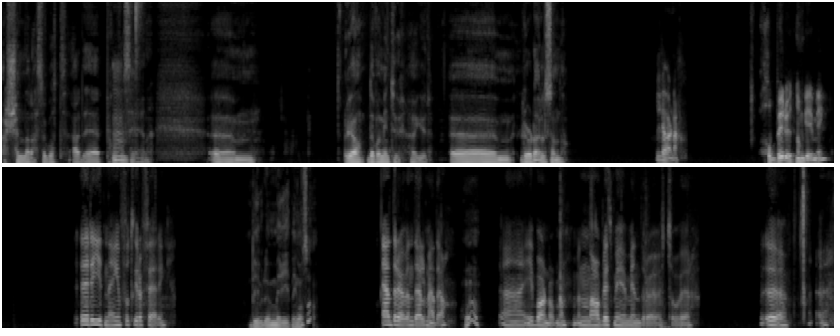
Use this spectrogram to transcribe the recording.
jeg skjønner det så godt. Det er provoserende. Um, ja, det var min tur. Herregud. Um, lørdag eller søndag? Lørdag. Hobbyer utenom gaming? Ridning, fotografering. Driver du med ridning også? Jeg drev en del med det, ja. Oh, ja. Eh, I barndommen. Men det har blitt mye mindre utover eh, eh,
